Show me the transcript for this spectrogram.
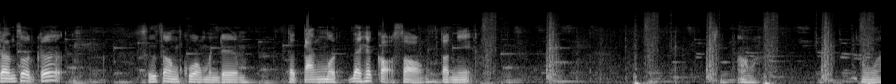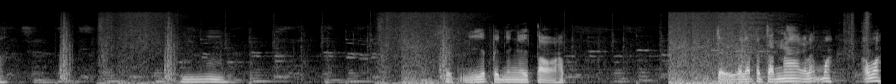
การสดก็ซื้อซองควงเหมือนเดิม แต่ตังค์หมดได้แค่เกาะสองตอนนี้ เอาเอาวะอืมศึกนี้จะเป็นยังไงต่อครับ เจอกันแล้วประจันหน้ากันแล้วมา เอาวะ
